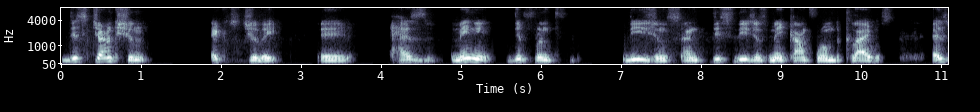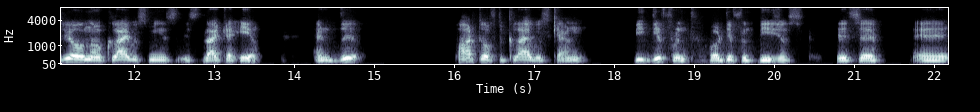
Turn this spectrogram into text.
This junction actually uh, has many different lesions and these lesions may come from the clivus. as we all know, clivus means it's like a hill. And the part of the clivus can be different for different lesions. It's a, uh,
